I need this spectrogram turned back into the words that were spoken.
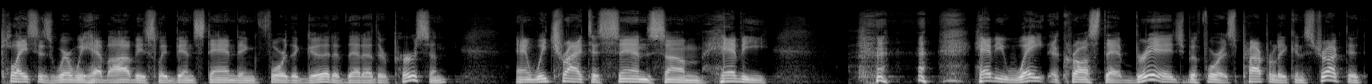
places where we have obviously been standing for the good of that other person. And we try to send some heavy, heavy weight across that bridge before it's properly constructed.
